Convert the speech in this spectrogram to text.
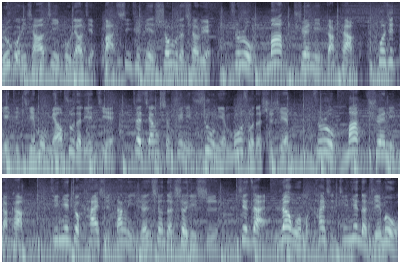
如果你想要进一步了解把兴趣变收入的策略，输入 marktraining.com 或是点击节目描述的连接，这将省去你数年摸索的时间。输入 marktraining.com，今天就开始当你人生的设计师。现在，让我们开始今天的节目。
